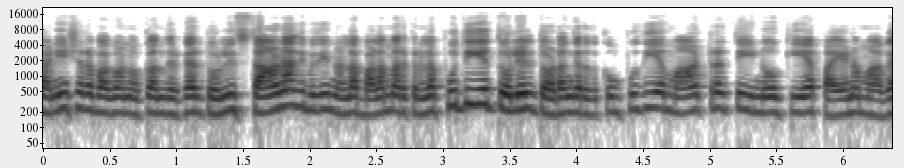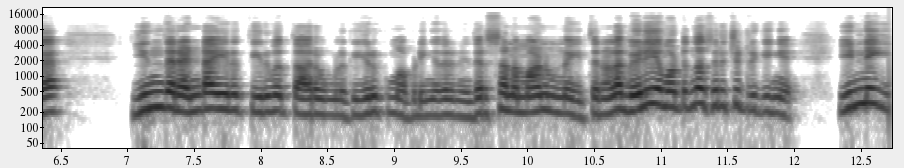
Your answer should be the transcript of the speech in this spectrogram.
சனீஸ்வர பகவான் உட்காந்துருக்கார் தொழில் ஸ்தானாதிபதி நல்லா பலமாக இருக்கிறனால புதிய தொழில் தொடங்குறதுக்கும், புதிய மாற்றத்தை நோக்கிய பயணமாக இந்த 2026 உங்களுக்கு இருக்கும் அப்படிங்கிறது நிதர்சனமான உண்மை. இத்தனை நாளாக வெளியே மட்டும் தான் சிரிச்சுட்டு இருக்கீங்க. இன்னைக்கு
